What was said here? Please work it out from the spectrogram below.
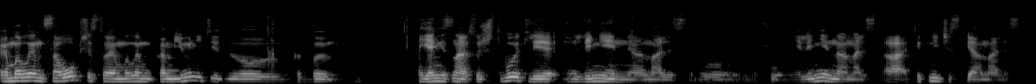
MLM-сообщество, MLM-комьюнити, э, как бы, я не знаю, существует ли линейный анализ, фу, не линейный анализ, а технический анализ.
